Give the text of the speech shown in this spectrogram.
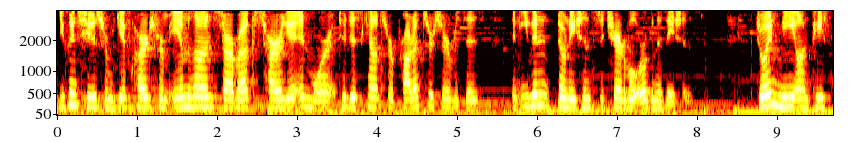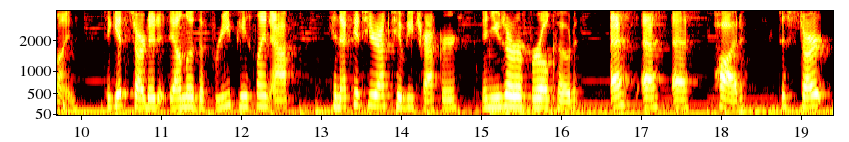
You can choose from gift cards from Amazon, Starbucks, Target, and more to discounts for products or services and even donations to charitable organizations. Join me on Paceline. To get started, download the free Paceline app, connect it to your activity tracker, and use our referral code SSSPOD to start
